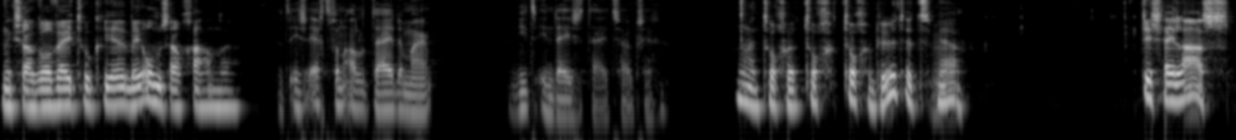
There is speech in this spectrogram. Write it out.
Ik zou ook wel weten hoe ik hiermee om zou gaan. Eh. Het is echt van alle tijden, maar niet in deze tijd, zou ik zeggen. Nou, toch, eh, toch, toch gebeurt het, ja. Het is helaas.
